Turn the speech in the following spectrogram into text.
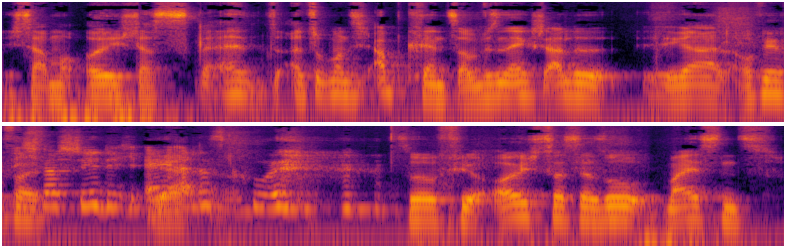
ich sag mal euch, das ist, als ob man sich abgrenzt, aber wir sind eigentlich alle, egal, auf jeden Ich Fall. verstehe dich, ey, Ja. alles cool. So für euch ist das ja so meistens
